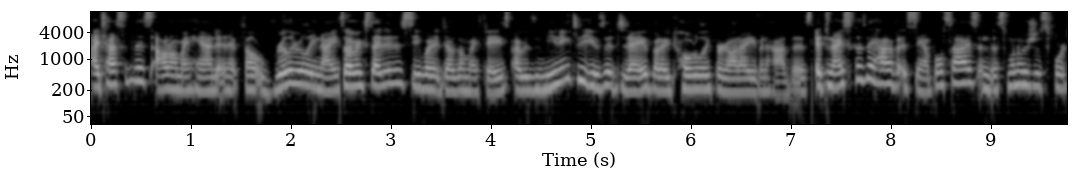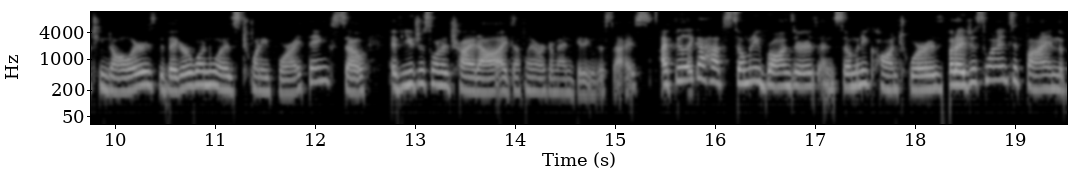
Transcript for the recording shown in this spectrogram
I tested this out on my hand and it felt really, really nice. So I'm excited to see what it does on my face. I was meaning to use it today, but I totally forgot I even had this. It's nice because they have a sample size and this one was just $14. The bigger one was 24, I think. So if you just want to try it out, I definitely recommend getting this size. I feel like I have so many bronzers and so many contours, but I just wanted to find the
